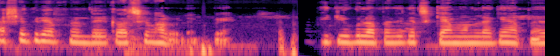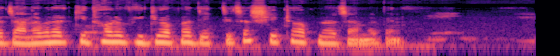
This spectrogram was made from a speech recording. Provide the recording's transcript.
আশা করি আপনাদের কাছে ভালো লাগবে। ভিডিওগুলো আপনাদের কাছে কেমন লাগে আপনারা জানাবেন। আর কী ধরনের ভিডিও আপনারা দেখতে চান, সেটাও আপনারা জানাবেন।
